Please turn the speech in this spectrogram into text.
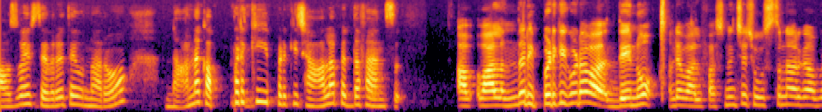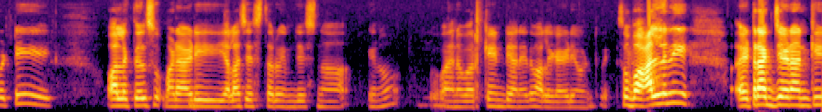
హౌస్ వైఫ్స్ ఎవరైతే ఉన్నారో నాన్నకు అప్పటికి ఇప్పటికి చాలా పెద్ద ఫ్యాన్స్. వాళ్ళందరూ ఇప్పటికీ కూడా దే నో అంటే వాళ్ళు ఫస్ట్ నుంచే చూస్తున్నారు కాబట్టి వాళ్ళకి తెలుసు మా డాడీ ఎలా చేస్తారు ఏం చేసినా యూనో ఆయన వర్క్ ఏంటి అనేది వాళ్ళకి ఐడియా ఉంటుంది. సో వాళ్ళని అట్రాక్ట్ చేయడానికి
